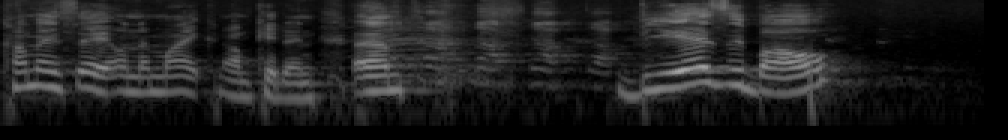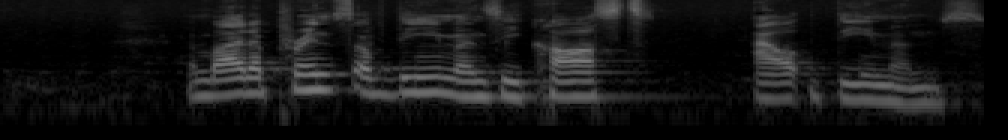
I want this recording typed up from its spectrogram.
Come and say it on the mic. No, I'm kidding. Um, Beelzebul. And by the prince of demons, he casts out demons.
